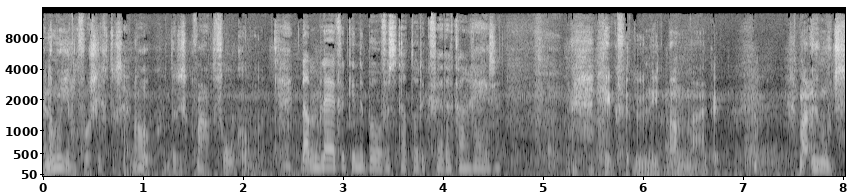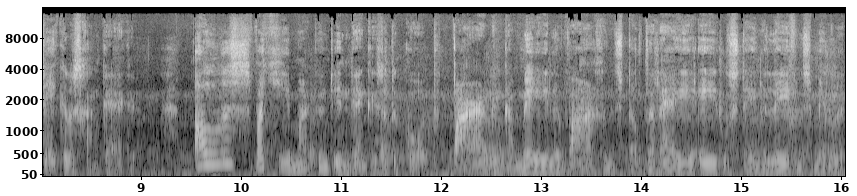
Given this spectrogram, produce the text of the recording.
En dan moet je nog voorzichtig zijn ook, want er is kwaad volk onder. Dan blijf ik in de bovenstad tot ik verder kan reizen. Ik wil u niet bang maken. Maar u moet zeker eens gaan kijken. Alles wat je je maar kunt indenken is er te koop. Paarden, kamelen, wagens, spelterijen, edelstenen, levensmiddelen...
